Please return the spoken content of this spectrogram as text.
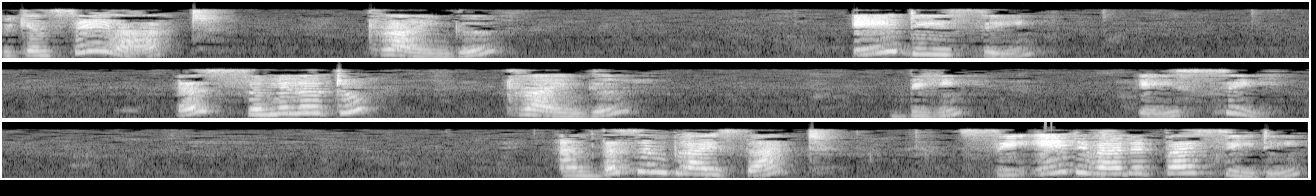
we can say that triangle ADC is similar to triangle BAC. And this implies that CA divided by CD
